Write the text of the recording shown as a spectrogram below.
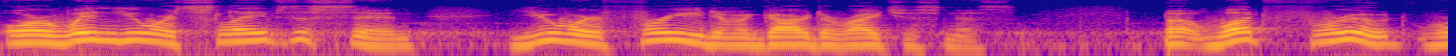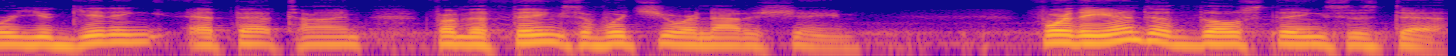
Or when you were slaves of sin, you were freed in regard to righteousness. But what fruit were you getting at that time from the things of which you are not ashamed? For the end of those things is death.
